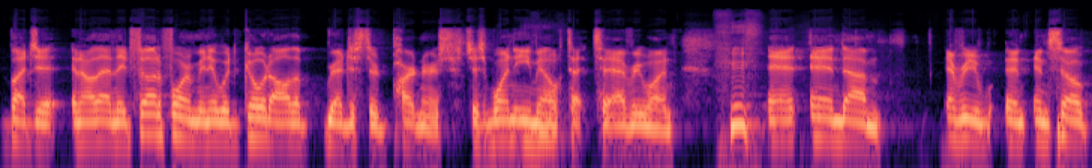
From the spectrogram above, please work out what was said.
budget and all that. And they'd fill out a form, and it would go to all the registered partners, just one email to, to everyone, and and um, every and and so.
